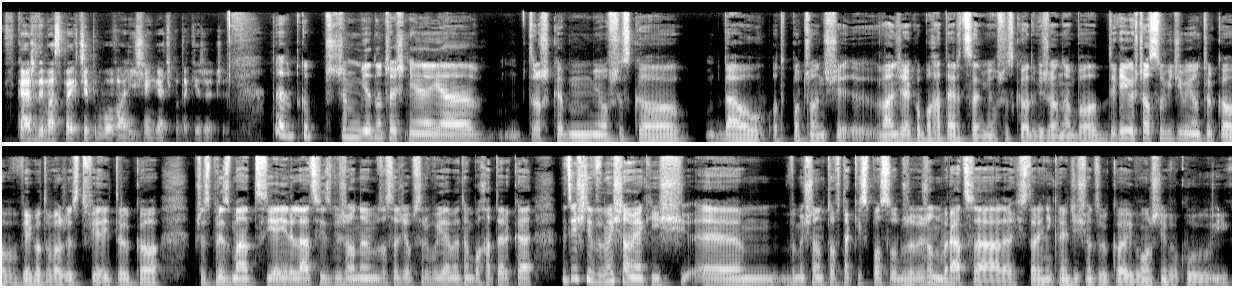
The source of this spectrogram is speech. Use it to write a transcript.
w każdym aspekcie próbowali sięgać po takie rzeczy. Tak, tylko przy czym jednocześnie ja troszkę mimo wszystko dał odpocząć Wandzie jako bohaterce mimo wszystko od Visiona, bo od jakiegoś czasu widzimy ją tylko w jego towarzystwie i tylko przez pryzmat jej relacji z Visionem w zasadzie obserwujemy tę bohaterkę, więc jeśli wymyślą jakiś, wymyślą to w taki sposób, że Vision wraca, ale historia nie kręci się tylko i wyłącznie wokół ich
